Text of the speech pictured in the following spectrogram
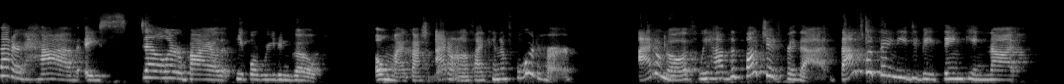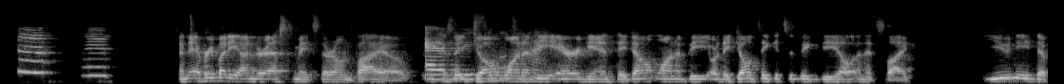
better have a stellar bio that people read and go, "Oh my gosh, I don't know if I can afford her. I don't know if we have the budget for that." That's what they need to be thinking, not eh, eh, and everybody underestimates their own bio because Every they don't want to be arrogant they don't want to be or they don't think it's a big deal and it's like you need to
